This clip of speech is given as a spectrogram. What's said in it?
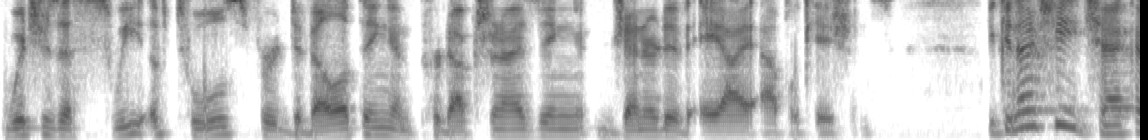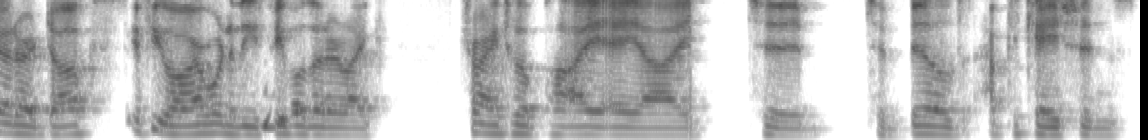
which is a suite of tools for developing and productionizing generative AI applications. You can actually check out our docs if you are one of these people that are like trying to apply AI to to build applications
